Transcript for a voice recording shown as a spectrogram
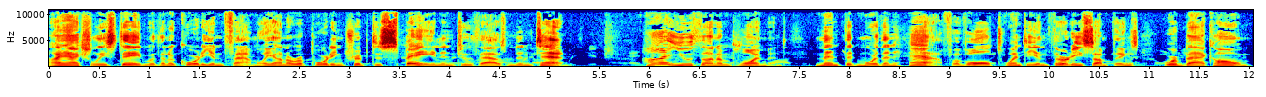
I actually stayed with an accordion family on a reporting trip to Spain in 2010. High youth unemployment meant that more than half of all 20 and 30 somethings were back home,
